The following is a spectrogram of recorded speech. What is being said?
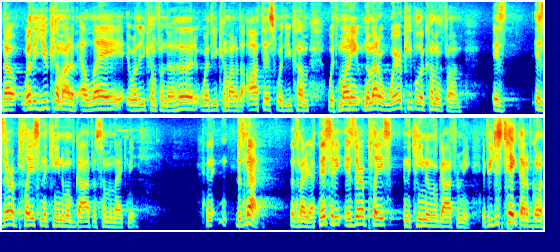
Now, whether you come out of LA, whether you come from the hood, whether you come out of the office, whether you come with money, no matter where people are coming from, is, is there a place in the kingdom of God for someone like me? And it doesn't matter. Doesn't matter your ethnicity, is there a place in the kingdom of God for me? If you just take that of going,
